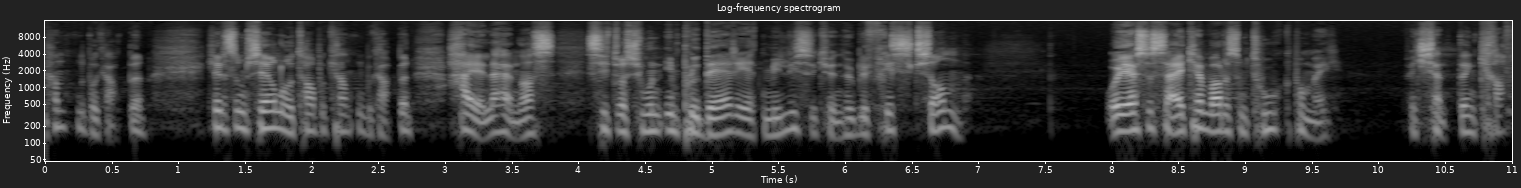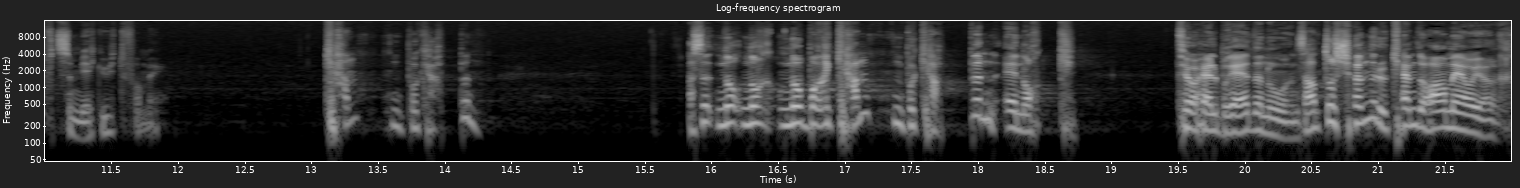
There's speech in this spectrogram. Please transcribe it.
kanten på kappen. Hva er det som skjer når hun tar på kanten på kappen? Hele hennes situasjon imploderer i et millisekund. Hun blir frisk sånn. Og Jesus sier, 'Hvem var det som tok på meg?' Jeg kjente en kraft som gikk ut for meg. Kanten på kappen. Altså, når, når, når bare kanten på kappen er nok til å helbrede noen. Sant? Da skjønner du hvem du har med å gjøre.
